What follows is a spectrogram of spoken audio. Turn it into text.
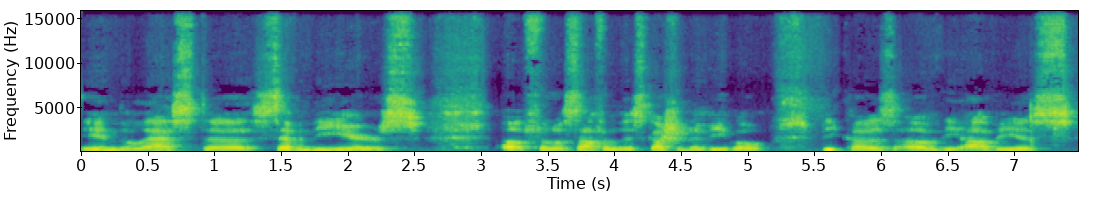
in the last uh, 70 years of philosophical discussion of evil because of the obvious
